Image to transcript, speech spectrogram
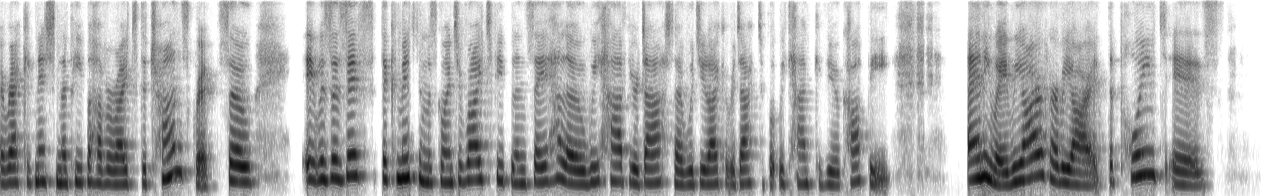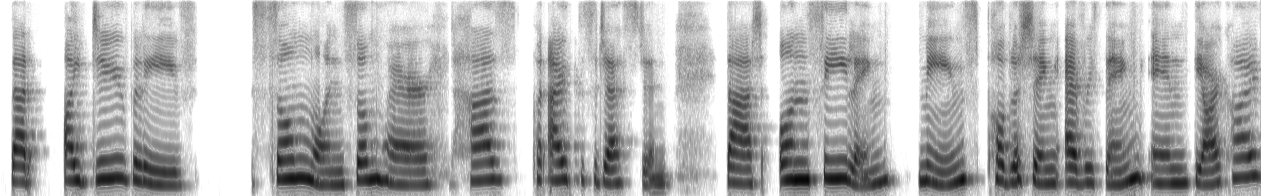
a recognition that people have a right to the transcript. So it was as if the commission was going to write to people and say, hello, we have your data. Would you like it redacted? But we can't give you a copy anyway, we are where we are. The point is that I do believe someone somewhere has put out the suggestion that unsealing means publishing everything in the archive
